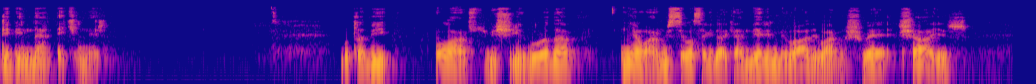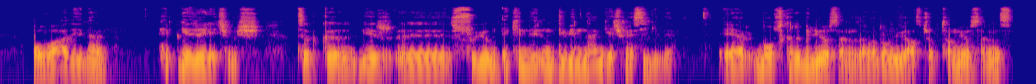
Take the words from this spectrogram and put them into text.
dibinden ekinlerin. Bu tabi olağanüstü bir şiir. Burada ne varmış? Sivas'a giderken derin bir vadi varmış ve şair o vadiden hep gece geçmiş. Tıpkı bir e, suyun ekinlerin dibinden geçmesi gibi. Eğer Bozkır'ı biliyorsanız, Anadolu'yu az çok tanıyorsanız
